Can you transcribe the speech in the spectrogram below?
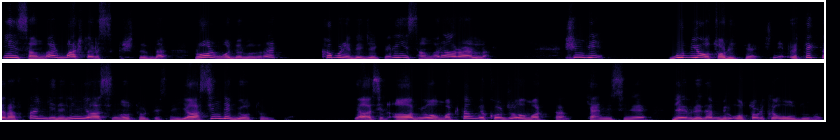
İnsanlar başları sıkıştığında rol model olarak kabul edecekleri insanları ararlar. Şimdi bu bir otorite. Şimdi ötek taraftan gelelim Yasin'in otoritesine. Yasin de bir otorite. Yasin abi olmaktan ve koca olmaktan kendisine devreden bir otorite olduğunu.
